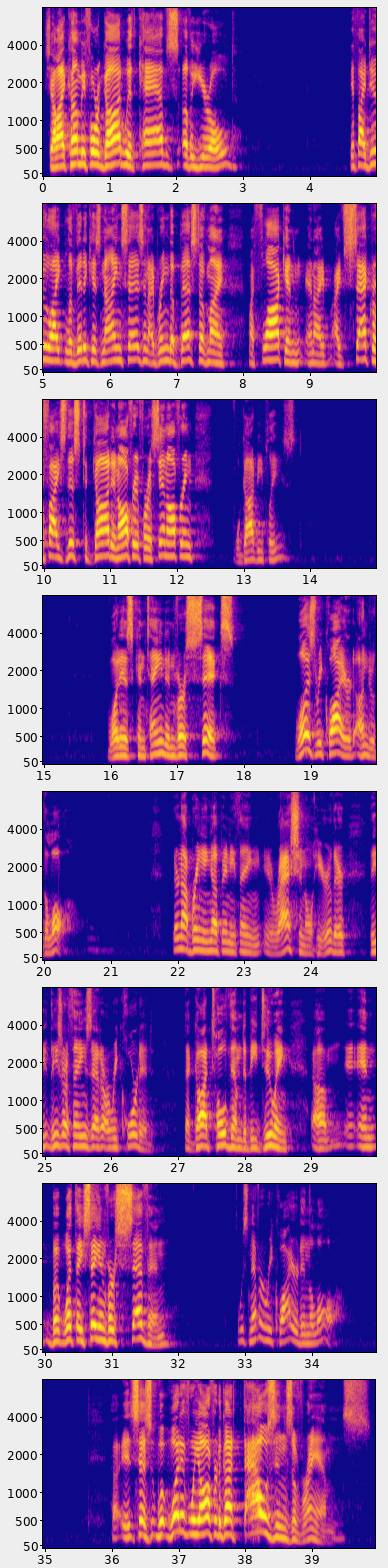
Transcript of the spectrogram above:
Shall I come before God with calves of a year old? If I do like Leviticus 9 says, and I bring the best of my, my flock and, and I, I've sacrificed this to God and offer it for a sin offering, will God be pleased? What is contained in verse 6 was required under the law. They're not bringing up anything irrational here. They're, these are things that are recorded that God told them to be doing. Um, and, but what they say in verse 7 was never required in the law. Uh, it says, What if we offer to God thousands of rams,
